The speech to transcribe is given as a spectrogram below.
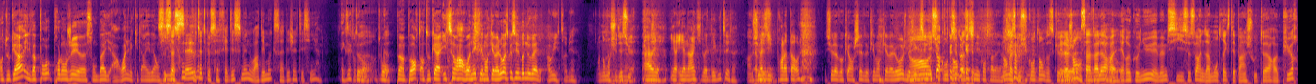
En tout cas, il va pro- prolonger euh, son bail à Rouen, lui qui est arrivé en Si ça se trouve, 2016. peut-être que ça fait des semaines, voire des mois que ça a déjà été signé. Exactement. En tout cas- en tout bon, cas- peu importe. En tout cas, il sera rouennais, Clément Cavallo. Est-ce que c'est une bonne nouvelle? Ah oui, très bien. Oh non, moi, je suis déçu. Ah oui, il y, en a un qui doit être dégoûté là. Ah, Ah, Vas-y, prends la parole. Monsieur l'avocat en chef de Clément Cavallo, je suis histoire, peut-être que c'est content toi qui as signé le contrat d'ailleurs. Non, parce que je suis content parce que Et l'agent, en sa fait, valeur est reconnue et même si ce soir il nous a montré que c'était pas un shooter pur,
